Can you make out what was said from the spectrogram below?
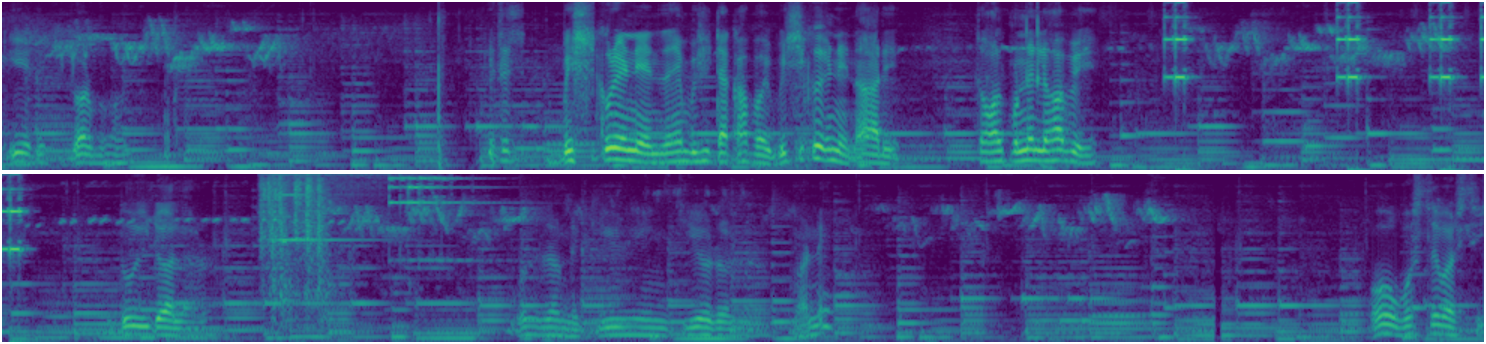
কি এটা কি করব এটা বেশি করে নেন জানি বেশি টাকা পাই বেশি করে নেন আরে তো অল্প নিলে হবে? দুই ডলার বুঝলাম না, কি জিরো ডলার মানে? ও, বুঝতে পারছি।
